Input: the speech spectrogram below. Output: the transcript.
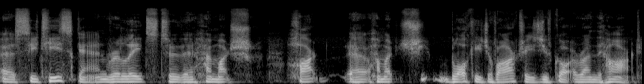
uh, CT scan relates to the how much heart, uh, how much blockage of arteries you've got around the heart.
